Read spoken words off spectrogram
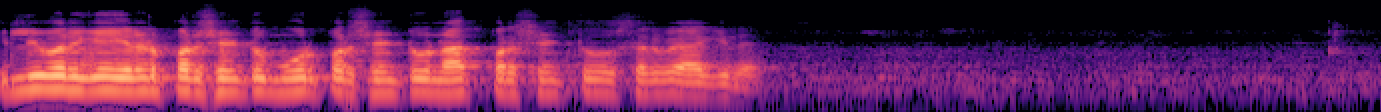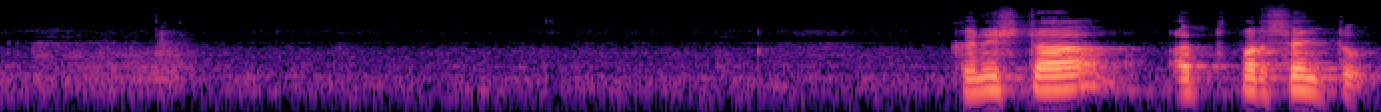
ಇಲ್ಲಿವರೆಗೆ ಎರಡು ಪರ್ಸೆಂಟು, ಮೂರು ಪರ್ಸೆಂಟು, ನಾಲ್ಕು ಪರ್ಸೆಂಟು ಸರ್ವೆ ಆಗಿದೆ. ಕನಿಷ್ಠ ಹತ್ತು ಪರ್ಸೆಂಟು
